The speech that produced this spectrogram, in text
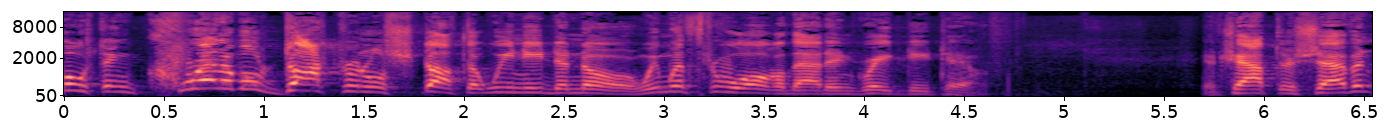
most incredible doctrinal stuff that we need to know. We went through all of that in great detail. In chapter 7,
